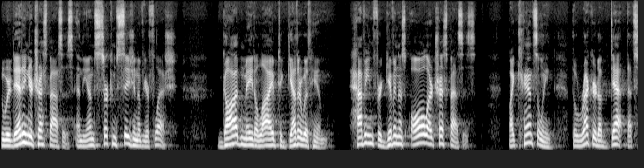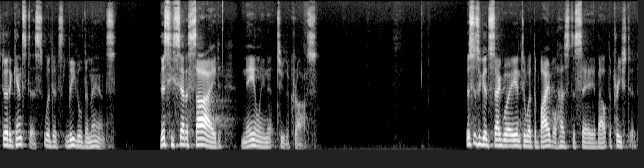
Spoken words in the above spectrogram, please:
who were dead in your trespasses and the uncircumcision of your flesh, God made alive together with him, having forgiven us all our trespasses by canceling the record of debt that stood against us with its legal demands. This he set aside, nailing it to the cross. This is a good segue into what the Bible has to say about the priesthood.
